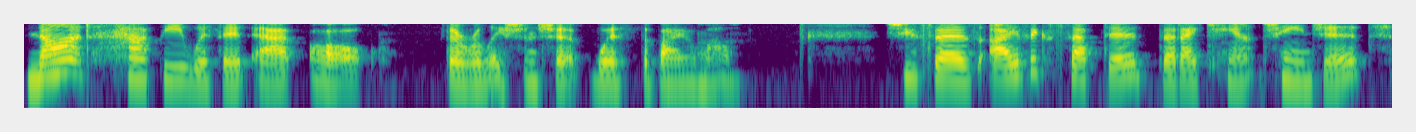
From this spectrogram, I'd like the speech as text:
not happy with it at all, the relationship with the biomom. She says, I've accepted that I can't change it,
